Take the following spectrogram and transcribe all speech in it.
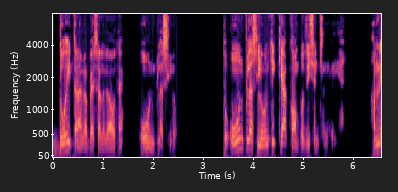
दो ही तरह का पैसा लगा होता है ओन प्लस लोन तो ओन प्लस लोन की क्या कॉम्पोजिशन चल रही है? हमने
